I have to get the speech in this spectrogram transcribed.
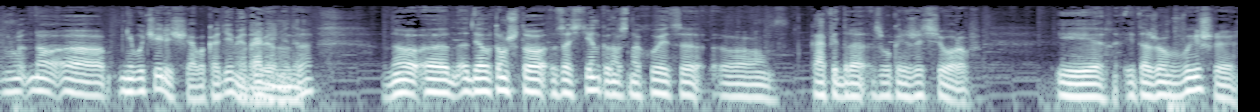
Ну, Но э, не в училище, а в академии, В академии, наверное, да. Но э, дело в том, что за стенкой у нас находится э, кафедра звукорежиссеров. И этажом выше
